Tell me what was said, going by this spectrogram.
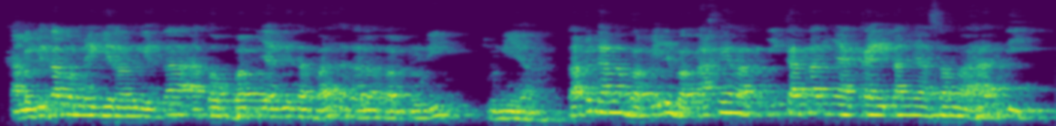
Kalau kita pemikiran kita atau bab yang kita bahas adalah bab dunia, dunia. Tapi karena bab ini bab akhirat, ikatannya kaitannya sama hati.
